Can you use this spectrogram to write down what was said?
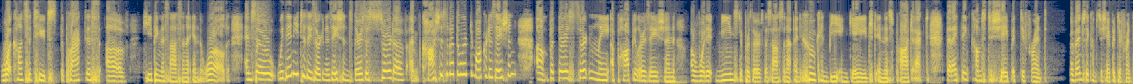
what constitutes the practice of keeping the sasana in the world. And so within each of these organizations, there is a sort of, I'm cautious about the word democratization, um, but there is certainly a popularization of what it means to preserve the sasana and who can be engaged in this project that I think comes to shape a different eventually comes to shape a different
